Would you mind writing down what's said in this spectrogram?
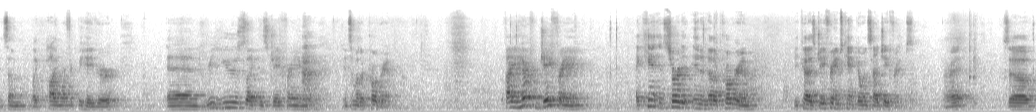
in some like polymorphic behavior and reuse like this JFrame in some other program. If I inherit from JFrame, I can't insert it in another program because JFrames can't go inside JFrames. All right? So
